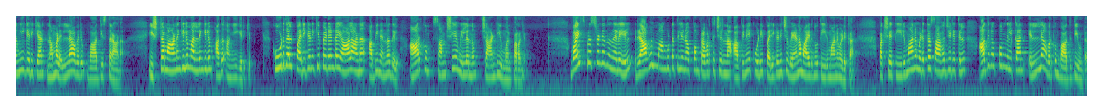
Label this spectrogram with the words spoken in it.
അംഗീകരിക്കാൻ നമ്മൾ എല്ലാവരും ബാധ്യസ്ഥരാണ്. ഇഷ്ടമാണെങ്കിലും അല്ലെങ്കിലും അത് അംഗീകരിക്കും. കൂടുതൽ പരിഗണിക്കപ്പെടേണ്ടയാളാണ് അബിൻ എന്നതിൽ ആർക്കും സംശയമില്ലെന്നും ചാണ്ടി ഉമ്മൻ പറഞ്ഞു. വൈസ് പ്രസിഡന്റ് എന്ന നിലയിൽ രാഹുൽ മാങ്കുട്ടത്തിലിനൊപ്പം പ്രവർത്തിച്ചിരുന്ന അബിനെ കൂടി പരിഗണിച്ചു വേണമായിരുന്നു തീരുമാനമെടുക്കാൻ. പക്ഷേ തീരുമാനമെടുത്ത സാഹചര്യത്തിൽ അതിനൊപ്പം നിൽക്കാൻ എല്ലാവർക്കും ബാധ്യതയുണ്ട്.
